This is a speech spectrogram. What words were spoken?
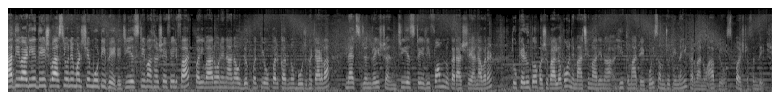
આ દિવાળીએ દેશવાસીઓને મળશે મોટી ભેટ. જીએસટીમાં થશે ફેરફાર. પરિવારો અને નાના ઉદ્યોગપતિઓ પર કરનો બોજ ઘટાડવા નેક્સ્ટ જનરેશન જીએસટી રિફોર્મનું કરાશે અનાવરણ. તો ખેડૂતો, પશુપાલકો અને માછીમારીના હિત માટે કોઈ સમજૂતી નહીં કરવાનો આપ્યો સ્પષ્ટ સંદેશ.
